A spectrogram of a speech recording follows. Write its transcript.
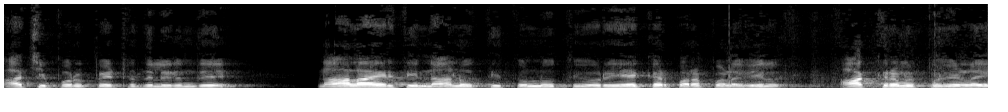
ஆட்சி பொறுப்பேற்றதிலிருந்து நாலாயிரத்தி நானூத்தி தொண்ணூத்தி ஒரு ஏக்கர் பரப்பளவில் ஆக்கிரமிப்புகளை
